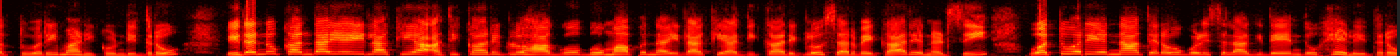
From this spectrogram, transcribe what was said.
ಒತ್ತುವರಿ ಮಾಡಿಕೊಂಡಿದ್ದರು ಇದನ್ನು ಕಂದಾಯ ಇಲಾಖೆಯ ಅಧಿಕಾರಿಗಳು ಹಾಗೂ ಭೂಮಾಪನ ಇಲಾಖೆಯ ಅಧಿಕಾರಿಗಳು ಸರ್ವೆ ಕಾರ್ಯ ನಡೆಸಿ ಒತ್ತುವರಿಯನ್ನ ತೆರವುಗೊಳಿಸಲಾಗಿದೆ ಎಂದು ಹೇಳಿದರು.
